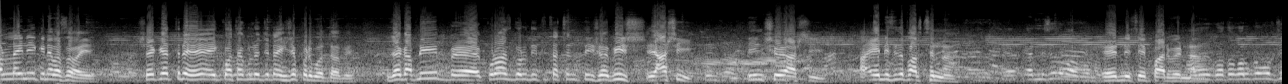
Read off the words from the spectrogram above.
অনলাইনে কিনে হয়। সেক্ষেত্রে এই কথাগুলো যেটা হিসাব করে বলতে হবে। যাক আপনি ক্রস গরু দিতে চাচ্ছেন তিনশো বিশ আশি? তিনশো আশি। আর এর নিচে পারছেন না। এর নিচে তো পারব না। এর নিচে পারবেন না। গতকালকে বলছি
